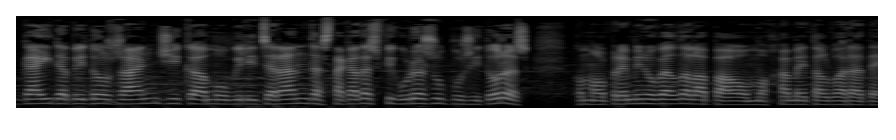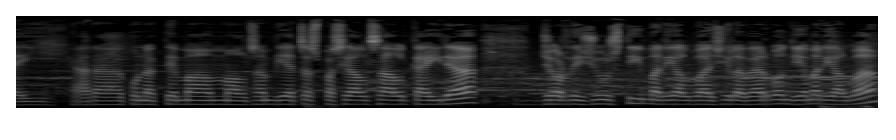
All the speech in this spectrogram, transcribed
gairebé dos anys i que mobilitzaran destacades figures opositores, com el Premi Nobel de la Pau, Mohamed Albaradei. Ara connectem amb els enviats especials al Caire, Jordi Justi i Maria Gilabert. Bon dia, Maria Alba.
